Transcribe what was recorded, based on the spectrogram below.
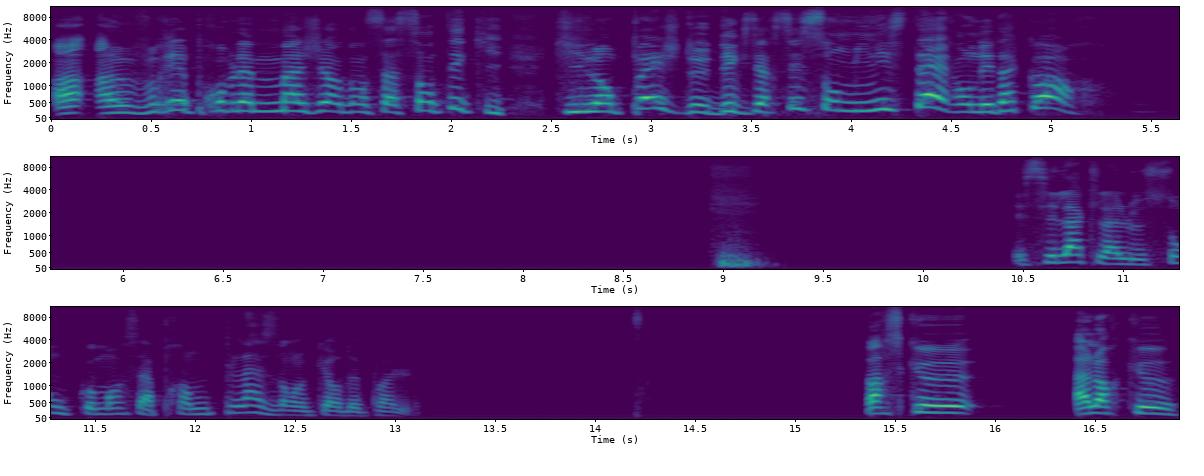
un, vrai problème majeur dans sa santé, qui l'empêche d'exercer son ministère. On est d'accord? Et c'est là que la leçon commence à prendre place dans le cœur de Paul. Parce que, alors que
